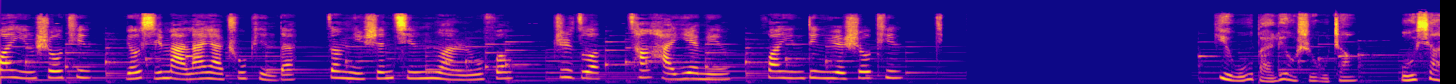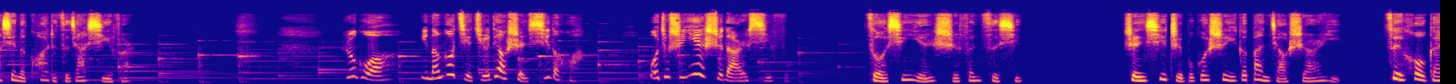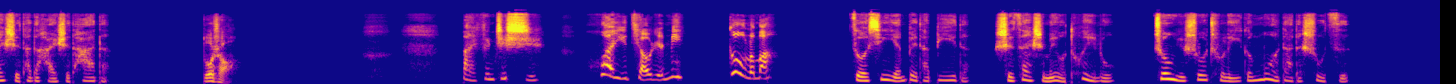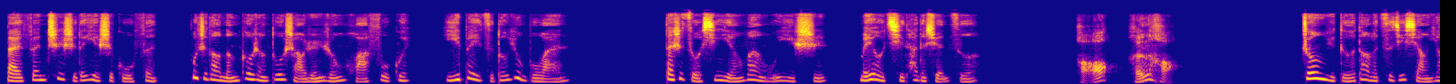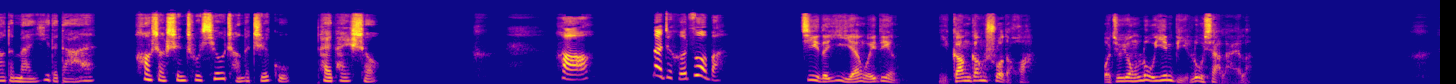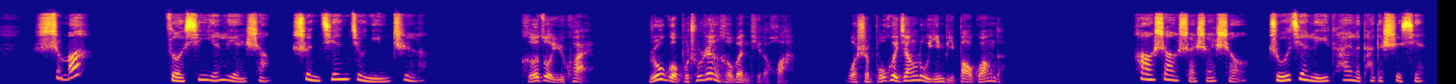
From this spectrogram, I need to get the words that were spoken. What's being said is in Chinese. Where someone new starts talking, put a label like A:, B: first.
A: 欢迎收听由喜马拉雅出品的《赠你深情暖如风》，制作沧海夜明。欢迎订阅收听。
B: 第五百六十五章，无下限的夸着自家媳妇儿。
C: 如果你能够解决掉沈西的话，我就是叶氏的儿媳妇。
B: 左心言十分自信，沈西只不过是一个绊脚石而已。最后该是他的还是他的？
D: 多少？
C: 百分之十，换一条人命，够了吗？
B: 左心言被他逼的实在是没有退路，终于说出了一个莫大的数字。百分之十的叶氏股份，不知道能够让多少人荣华富贵，一辈子都用不完。但是左心言万无一失，没有其他的选择。
D: 好，很好。
B: 终于得到了自己想要的满意的答案，浩少伸出修长的指骨，拍拍手：“
C: 好，那就合作吧。
D: 记得一言为定，你刚刚说的话，我就用录音笔录下来了。”
C: 什么？
B: 左心言脸上瞬间就凝滞了。
D: 合作愉快，如果不出任何问题的话，我是不会将录音笔曝光的。
B: 浩少甩甩手。逐渐离开了他的视线。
